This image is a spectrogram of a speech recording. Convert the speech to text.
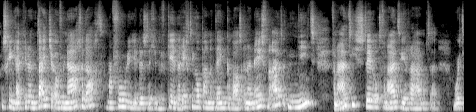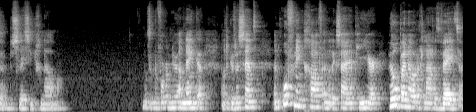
Misschien heb je er een tijdje over nagedacht, maar voelde je dus dat je de verkeerde richting op aan het denken was. En ineens vanuit het niets, vanuit die stilte, vanuit die ruimte, wordt er een beslissing genomen. Ik moet er bijvoorbeeld nu aan denken dat ik recent een oefening gaf en dat ik zei: Heb je hier hulp bij nodig? Laat het weten.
